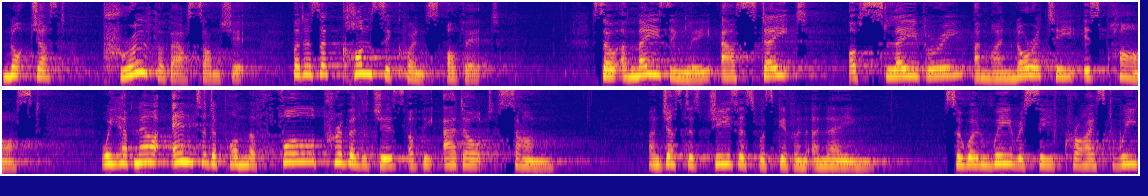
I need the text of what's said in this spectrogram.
not just proof of our sonship, but as a consequence of it. So amazingly, our state of slavery and minority is past. We have now entered upon the full privileges of the adult son. And just as Jesus was given a name, so when we receive Christ, we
